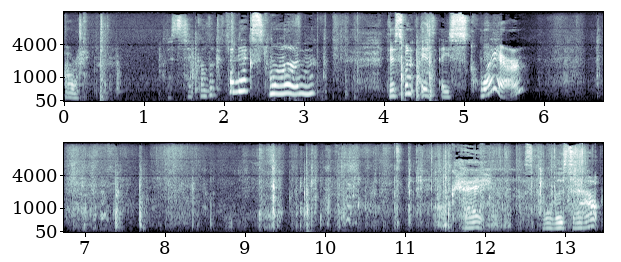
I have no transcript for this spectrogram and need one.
Alright. Let's take a look at the next one. This one is a square. Okay, let's pull this out.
